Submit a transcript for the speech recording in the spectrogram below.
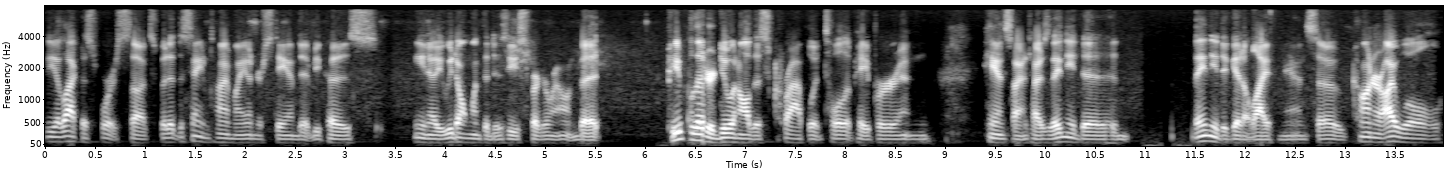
the lack of sports sucks. But at the same time, I understand it because you know we don't want the disease spread around. But people that are doing all this crap with toilet paper and hand sanitizer, they need to they need to get a life, man. So Connor, I will.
